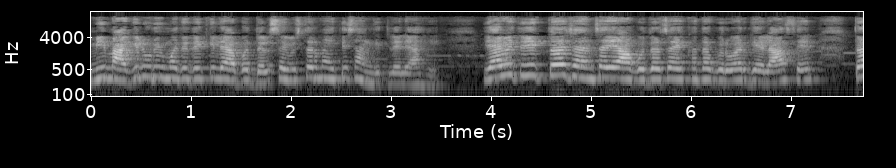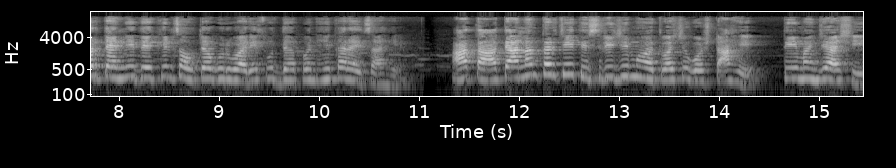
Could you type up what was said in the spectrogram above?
मी मागील व्हिडिओमध्ये देखील याबद्दल सविस्तर माहिती सांगितलेली आहे. या व्यतिरिक्त ज्यांचा या अगोदरचा एखादा गुरुवार गेला असेल तर त्यांनी देखील चौथ्या गुरुवारीच उद्यापन हे करायचं आहे. आता त्यानंतरची तिसरी जी महत्वाची गोष्ट आहे ती म्हणजे अशी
